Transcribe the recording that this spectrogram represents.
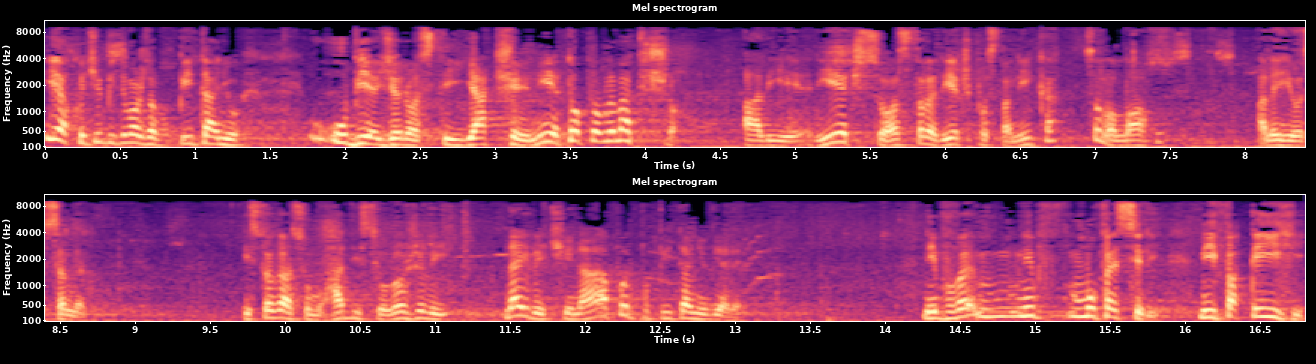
Iako će biti možda po pitanju ubijeđenosti, jače, nije to problematično. Ali je riječ su ostala riječ poslanika, sallallahu alaihi wa sallam. Iz toga su mu hadisi uložili najveći napor po pitanju vjere. Ni, ni mufesiri, ni fakihi,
